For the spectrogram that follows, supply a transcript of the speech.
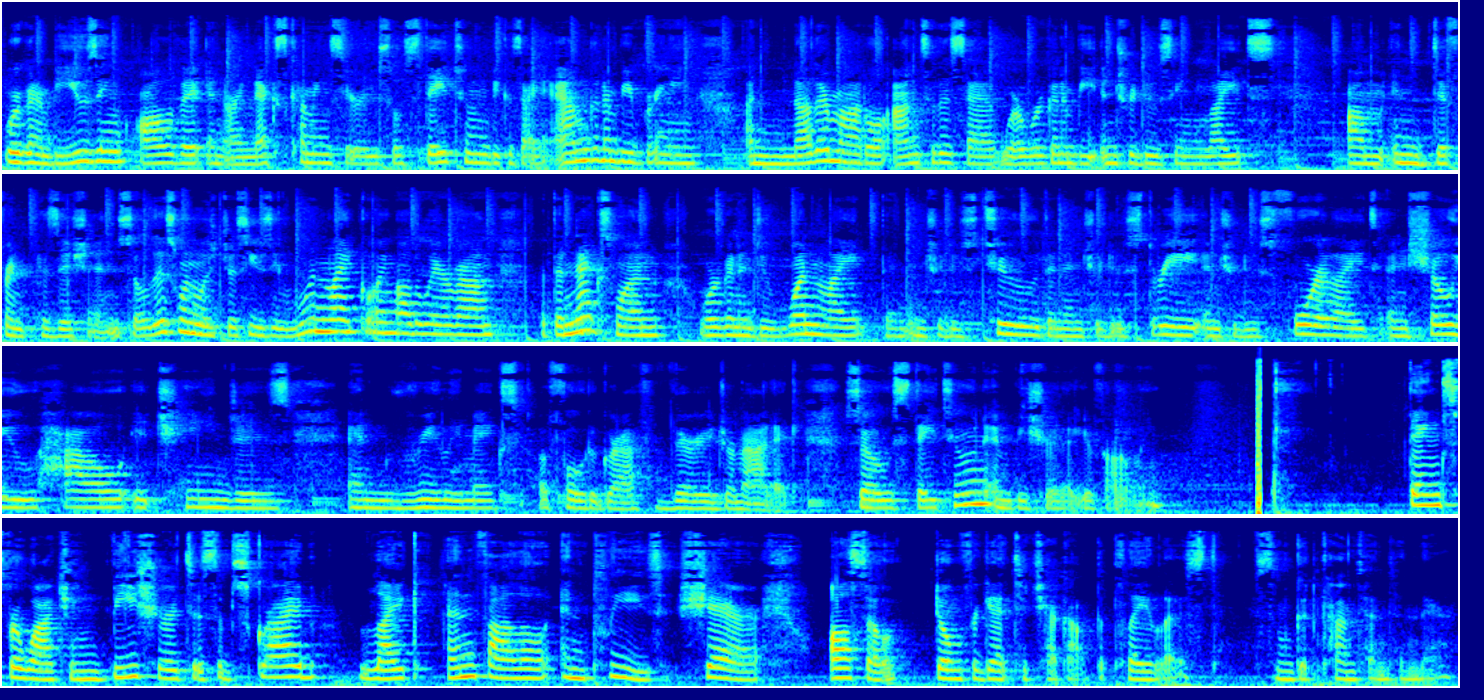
We're gonna be using all of it in our next coming series, so stay tuned because I am gonna be bringing another model onto the set where we're gonna be introducing lights um, in different positions. So this one was just using one light going all the way around, but the next one, we're gonna do one light, then introduce two, then introduce three, introduce four lights, and show you how it changes and really makes a photograph very dramatic. So stay tuned and be sure that you're following. Thanks for watching. Be sure to subscribe, like, and follow, and please share. Also, don't forget to check out the playlist. Some good content in there.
